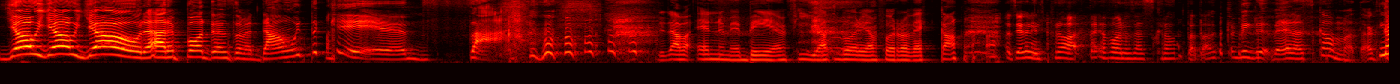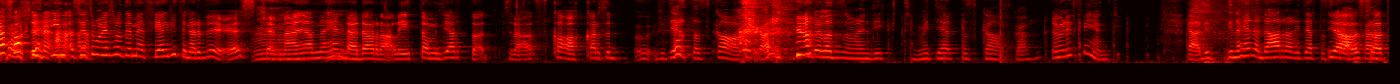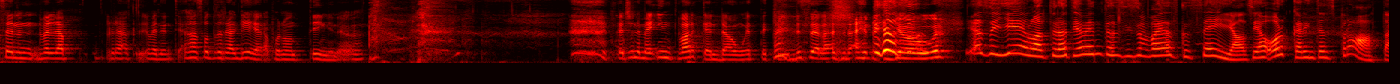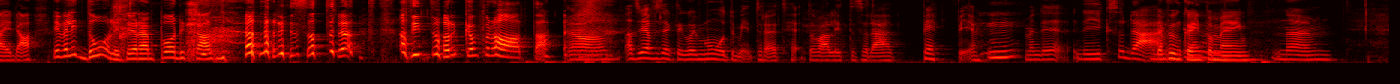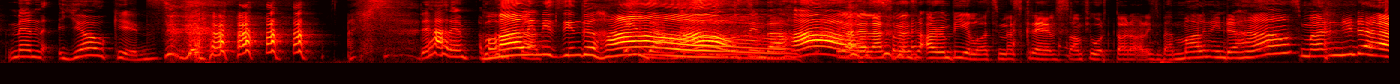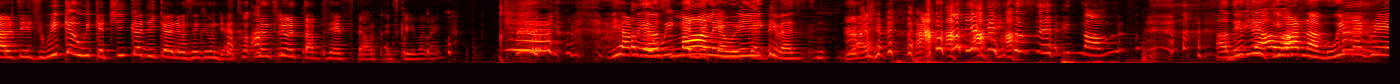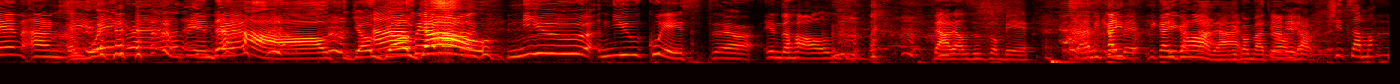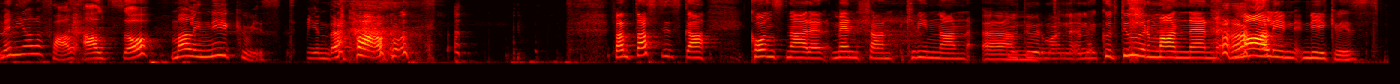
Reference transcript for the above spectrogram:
Yo, yo, yo! Det här är podden som är down with the kids! Det där var ännu mer B än Fias början förra veckan. Alltså jag kan inte prata, jag får någon sån här skrattattack. Fick du en skamattack? Nej faktiskt inte, alltså jag tror, jag tror det är mer för jag är lite nervös känner jag. Mina händer darrar lite och mitt hjärta sådär skakar så Ditt hjärta skakar. Det låter som en dikt. Mitt hjärta skakar. Nej men det är fint. Ja, dina händer darrar, ditt hjärta skakar. Ja, så att sen var det där, jag vet inte, jag har svårt att reagera på någonting nu. jag känner mig inte varken down with the kids eller sådär ens yo. Jag är så jävla trött, jag vet inte ens liksom vad jag ska säga. Alltså jag orkar inte ens prata idag. Det är väldigt dåligt att göra en podcast när du är så trött att inte orka prata. Ja, alltså jag försökte gå emot min trötthet och vara lite sådär peppig. Mm. Men det, det gick sådär. Det funkar inte på mig. Nej. Men yo kids! det här är en podcast. Malin is in the in house! the house! In the house! Ja, eller som en sån här R&B låt som jag skrev som 14-åring. Så bara Malin in the house, Malin in the house, it's wicka wicka chica dicka. Och sen kunde jag, sen slutade på efter, jag orkade inte skriva längre. Vi har med Okej, oss wicka, Malin. Nyqvist. jag kan inte säga ditt namn. Alltså, This is Joanna Winnergren and Wingren in the house! Yo, yo, we yo! new, new quiz uh, in the house. det här är alltså så B. Vi kan inte, vi kan inte ha det här. Vi kommer att göra det. Skitsamma. Men i alla fall, alltså Malin Nyqvist in the house. Fantastiska konstnären, människan, kvinnan, ehm, Kulturmannen. kulturmannen Malin Nyqvist.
